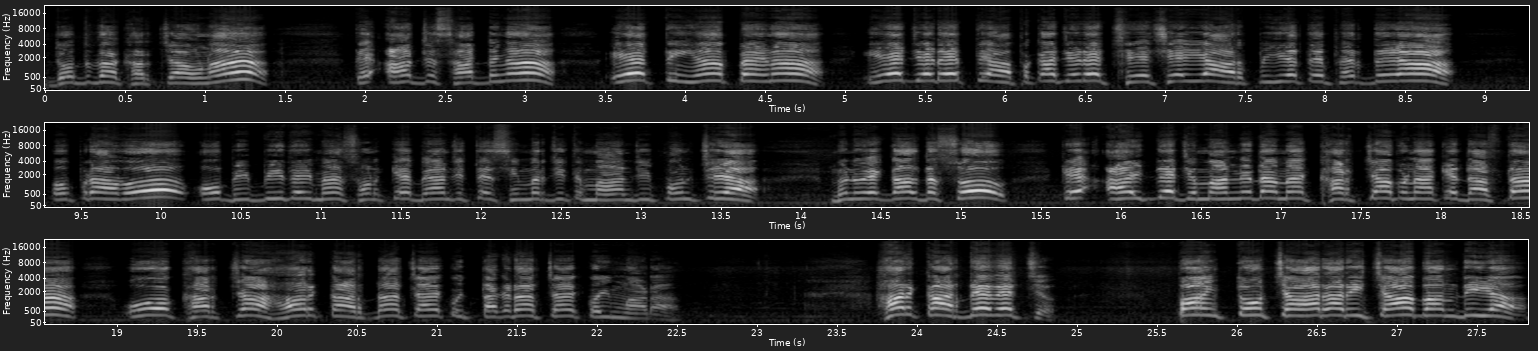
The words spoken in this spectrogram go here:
ਦੁੱਧ ਦਾ ਖਰਚਾ ਹੋਣਾ। ਤੇ ਅੱਜ ਸਾਡੀਆਂ ਇਹ ਧੀਆਂ ਪੈਣਾ ਇਹ ਜਿਹੜੇ ਅਧਿਆਪਕ ਆ, ਜਿਹੜੇ 6-6000 ਰੁਪਏ ਤੇ ਫਿਰਦੇ ਆ, ਉਹ ਭਰਾਵੋ, ਉਹ ਬੀਬੀ ਦੇ ਮੈਂ ਸੁਣ ਕੇ ਬਿਆਨ ਜਿੱਤੇ ਸਿਮਰਜੀਤ ਮਾਨ ਜੀ ਪਹੁੰਚਿਆ। ਮੈਨੂੰ ਇੱਕ ਗੱਲ ਦੱਸੋ ਕਿ ਅੱਜ ਦੇ ਜ਼ਮਾਨੇ ਦਾ ਮੈਂ ਖਰਚਾ ਬਣਾ ਕੇ ਦੱਸਦਾ ਉਹ ਖਰਚਾ ਹਰ ਘਰ ਦਾ, ਚਾਹੇ ਕੋਈ ਤਗੜਾ, ਚਾਹੇ ਕੋਈ ਮਾੜਾ। ਹਰ ਘਰ ਦੇ ਵਿੱਚ ਪੰਜ ਤੋਂ ਚਾਰ ਵਾਰੀ ਚਾਹ ਬਣਦੀ ਆ।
